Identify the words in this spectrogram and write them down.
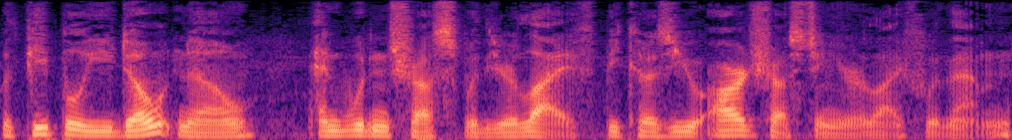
with people you don't know and wouldn't trust with your life because you are trusting your life with them.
